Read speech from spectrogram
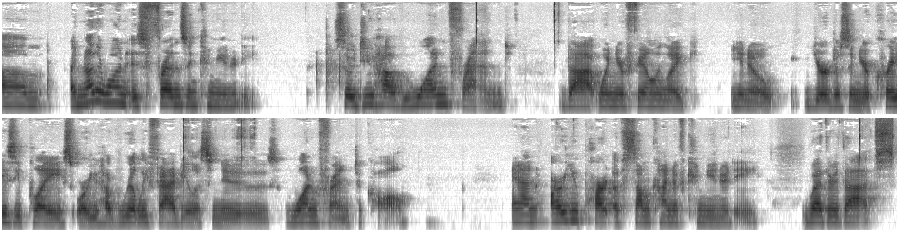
Um, another one is friends and community. So, do you have one friend that when you're feeling like, you know, you're just in your crazy place or you have really fabulous news, one friend to call? And are you part of some kind of community, whether that's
